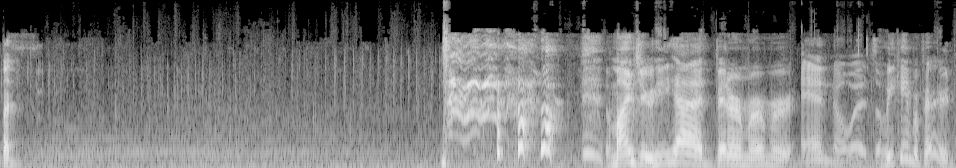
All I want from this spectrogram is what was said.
But... Mind you, he had Bitter Murmur and Noed, so he came prepared.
